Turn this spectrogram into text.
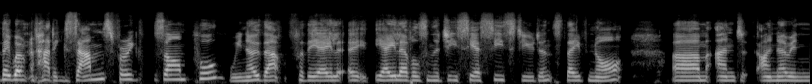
they won't have had exams for example we know that for the a, the a levels and the gcse students they've not um, and i know in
